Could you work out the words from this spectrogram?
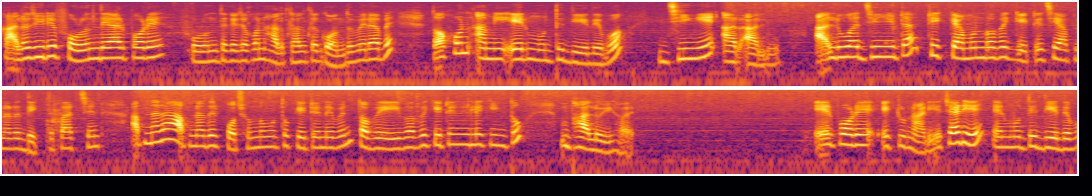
কালো জিরে ফোড়ন দেওয়ার পরে, ফোড়ন থেকে যখন হালকা হালকা গন্ধ বেরাবে, তখন আমি এর মধ্যে দিয়ে দেব ঝিঙে আর আলু। আলু আর ঝিঙেটা ঠিক কেমনভাবে কেটেছি আপনারা দেখতে পাচ্ছেন। আপনারা আপনাদের পছন্দ মতো কেটে নেবেন, তবে এইভাবে কেটে নিলে কিন্তু ভালোই হয়। এরপরে একটু নাড়িয়ে চাড়িয়ে এর মধ্যে দিয়ে দেব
